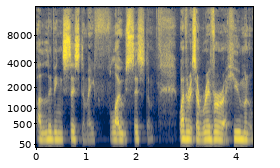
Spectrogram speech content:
a living system, a flow system, whether it's a river, a human, or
